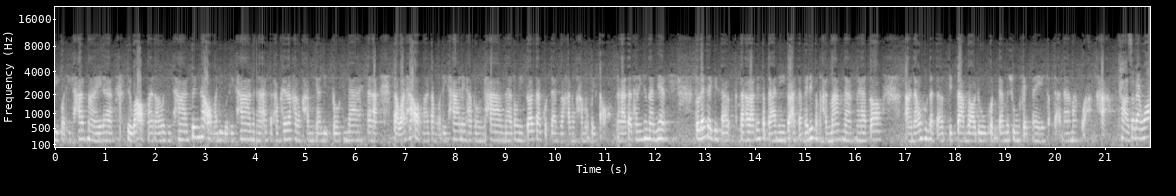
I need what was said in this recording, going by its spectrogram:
ดีกว่าที่คาดไหมนะคะหรือว่าออกมาน้อยกว่าที่คาดซึ่งถ้าออกมาดีกว่าที่คาดนะคะอาจจะทำให้ราคาทองคำมีการดิดตัวขึ้นได้นะคะ แต่ว่าถ้าออกมาต่ำกว่าที่คาดในทางตรงข้ามนะคะตรงนี้ก็จะกดดันราคาทองคำลงไปต่อนะคะแต่ทั้งนี้ทั้งนั้นเนี่ยตัวเลขเศรษฐกิจสหรัฐในสัปดาห์นี้ก็อาจจะไม่ได้สำคัญมากนักนะคะก็นักลงทุนอาจจะติดตามรอดูผลการประชุมเฟดในสัปดาห์หน้ามากกว่าค่ะ ค่ะ แสดงว่า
